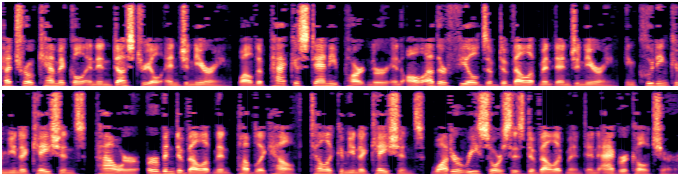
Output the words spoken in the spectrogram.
petrochemical and industrial engineering, while the Pakistani partner in all other fields of development engineering, including communications, power, urban development public health, telecommunications, water resources development and agriculture.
